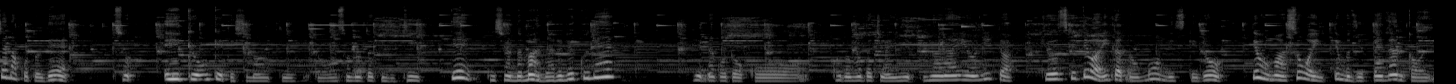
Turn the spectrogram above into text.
ちゃなことでそ影響を受けてしまうっていうことをその時に聞いて私はまあなるべくね変なことをこう子供たちは言わないようにとは気をつけてはいたと思うんですけどでもまあそうは言っても絶対何かは言っ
